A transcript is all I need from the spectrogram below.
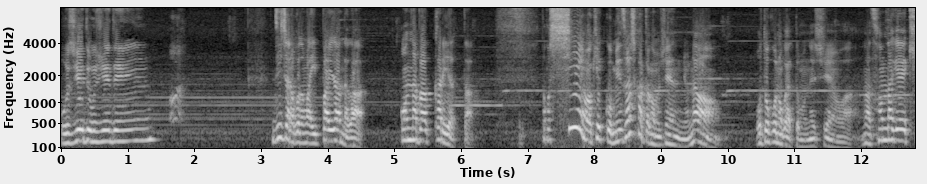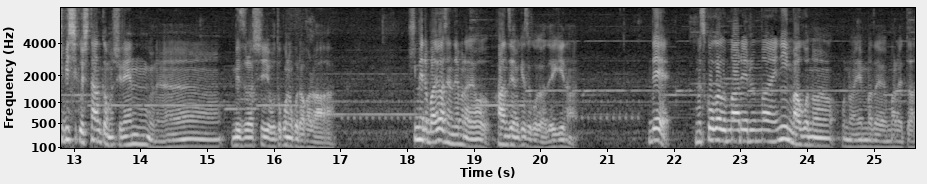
教えて教えて。じいちゃんの子供はいっぱいいたんだが女ばっかりやった。なんか支援は結構珍しかったかもしれんよな。男の子やったもんね支援は。まあそんだけ厳しくしたんかもしれんよね。珍しい男の子だから姫の場合は先代村を完全に受け継ぐことができない。で息子が生まれる前に孫のこの閻魔大が生まれた。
